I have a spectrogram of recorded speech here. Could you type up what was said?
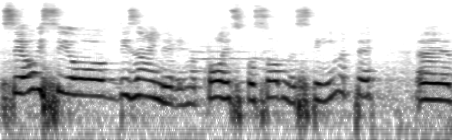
Sve ovisi o dizajnerima, koje sposobnosti imate. E,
